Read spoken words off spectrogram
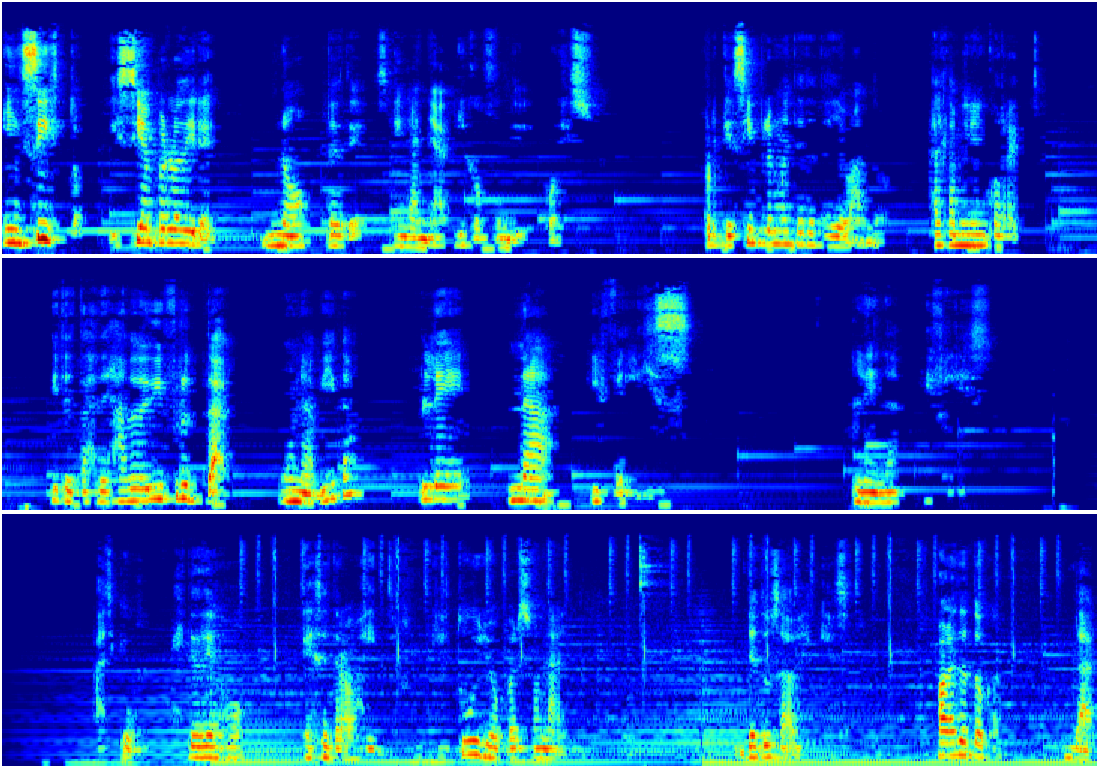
Insisto, y siempre lo diré, no te dejes engañar y confundir por eso porque simplemente te está llevando al camino incorrecto y te estás dejando de disfrutar una vida plena y feliz. Plena y feliz. Así que bueno, ahí te dejo ese trabajito que es tuyo, personal. Ya tú sabes qué hacer. Ahora te toca dar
